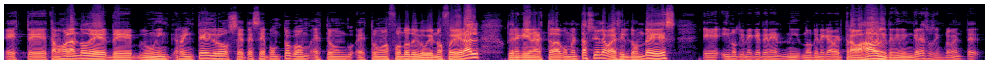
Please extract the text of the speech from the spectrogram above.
Este, estamos hablando de, un reintegro ctc.com. Este, es este unos fondos del gobierno federal. Tiene que llenar esta documentación, le va a decir dónde es eh, y no tiene que tener, ni, no tiene que haber trabajado ni tenido ingresos. Simplemente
